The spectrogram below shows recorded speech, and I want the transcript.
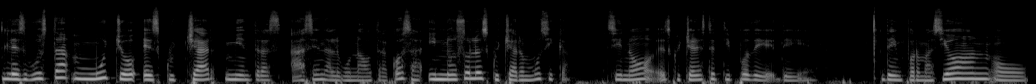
les gusta mucho escuchar mientras hacen alguna otra cosa y no solo escuchar música, sino escuchar este tipo de, de, información o,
